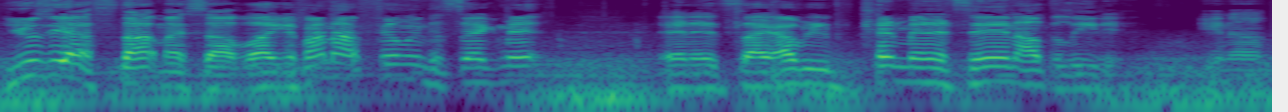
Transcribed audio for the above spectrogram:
usually I stop myself. Like if I'm not feeling the segment and it's like I'll be 10 minutes in, I'll delete it, you know.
